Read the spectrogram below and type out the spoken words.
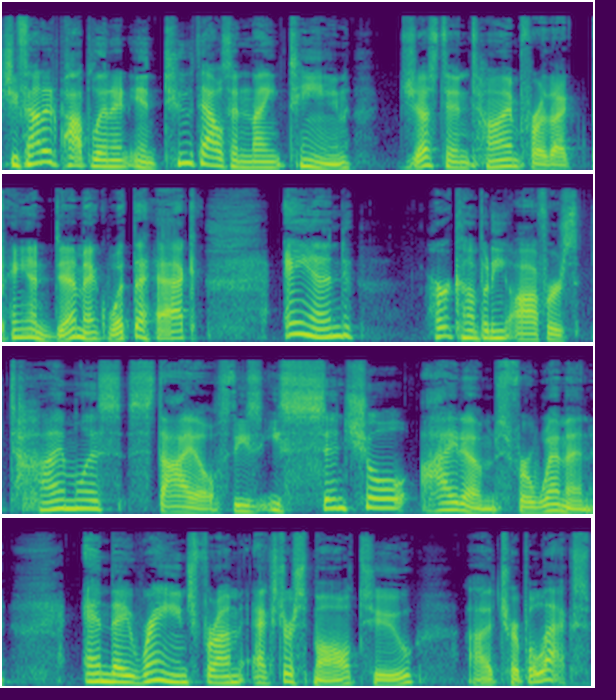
She founded Pop Linen in 2019, just in time for the pandemic. What the heck? And her company offers timeless styles, these essential items for women, and they range from extra small to uh, triple X.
